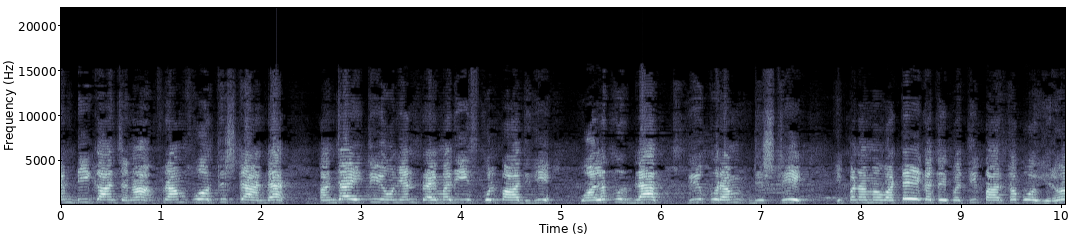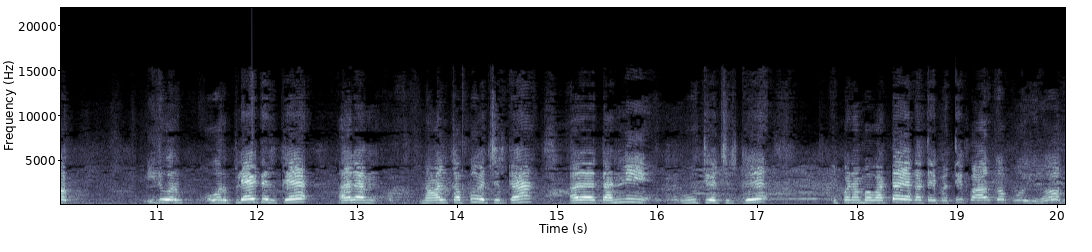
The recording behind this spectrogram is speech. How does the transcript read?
am D. Kanchana from 4th standard, panchayat union primary school Pathiri Valakkur block விழுப்புரம் District. இப்ப நம்ம வட்ட இயக்கத்தை பத்தி பார்க்க போகிறோம். இது ஒரு ஒரு பிளேட் இருக்கு. அதுல நாலு கப்பு வச்சிருக்கேன். அதுல தண்ணி ஊற்றி வச்சிருக்கு. இப்ப நம்ம வட்ட இயக்கத்தை பத்தி பார்க்க போகிறோம்.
